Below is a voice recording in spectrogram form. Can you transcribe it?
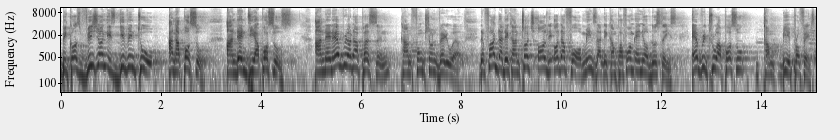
Because vision is given to an apostle and then the apostles. And then every other person can function very well. The fact that they can touch all the other four means that they can perform any of those things. Every true apostle can be a prophet.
